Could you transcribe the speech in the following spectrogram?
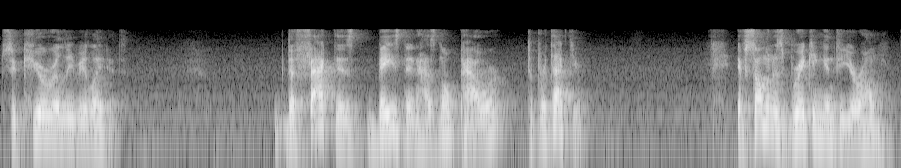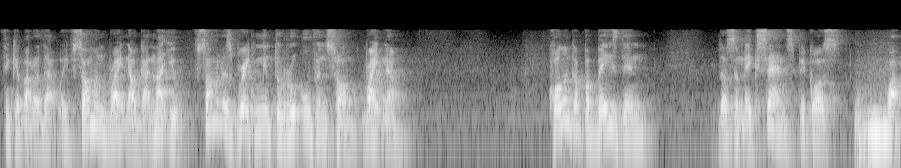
securely related, the fact is, Din has no power to protect you. If someone is breaking into your home, think about it that way. If someone right now, God, not you, if someone is breaking into Reuven's home right now, calling up a Din doesn't make sense because what,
